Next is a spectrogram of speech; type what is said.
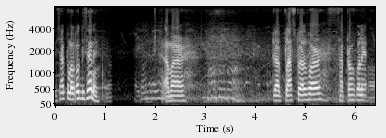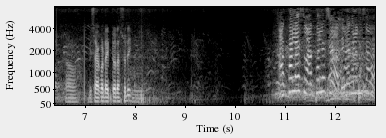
বিশ্বাস তোমালোকক দিছে নে? আমাৰ ক্লাছ টুৱেলভৰ ছাত্ৰসকলে অঁ বিচাৰকৰ দায়িত্বত আছে দেই। আগফালে চোৱা আগফালে চোৱা বেলেগলৈ নাচাবা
